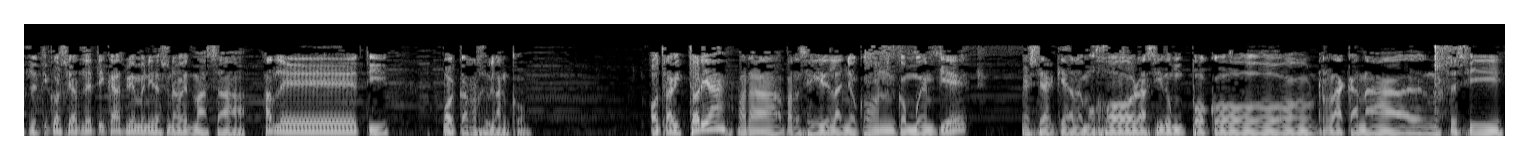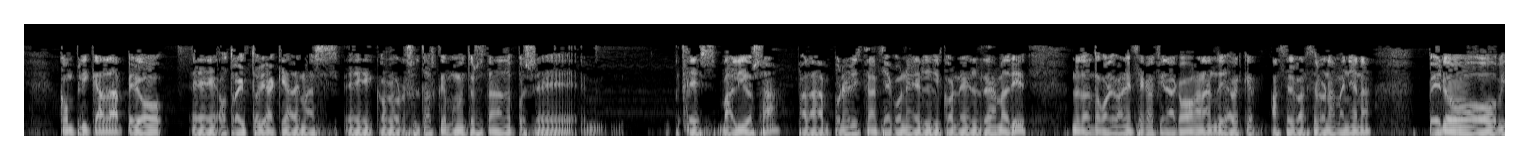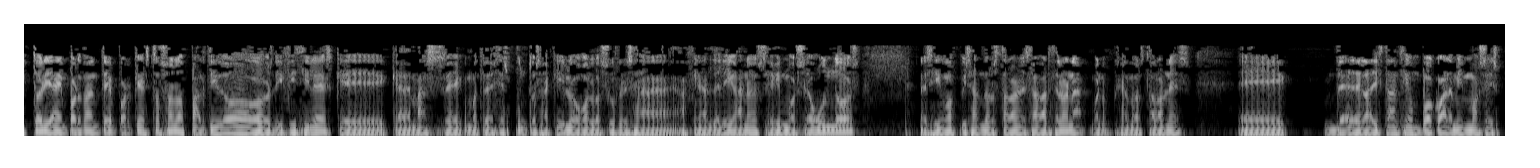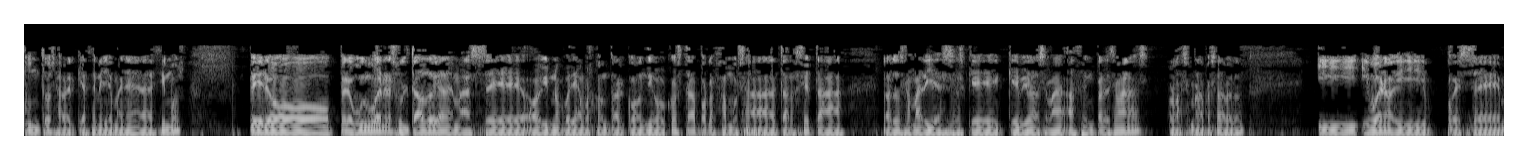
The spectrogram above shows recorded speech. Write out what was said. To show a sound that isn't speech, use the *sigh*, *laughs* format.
atléticos y atléticas, bienvenidas una vez más a Atleti por Rojo y Blanco. Otra victoria para, para seguir el año con, con buen pie, pese a que a lo mejor ha sido un poco rácana, no sé si complicada, pero eh, otra victoria que además eh, con los resultados que de momento se están dando, pues eh, es valiosa para poner distancia con el, con el Real Madrid, no tanto con el Valencia que al final acaba ganando y a ver qué hace el Barcelona mañana, pero victoria importante porque estos son los partidos difíciles que, además eh, como te dejes puntos aquí luego los sufres a, final de liga, ¿no? Seguimos segundos, le seguimos pisando los talones a Barcelona, bueno, pisando los talones eh, de, de la distancia un poco, ahora mismo seis puntos, a ver qué hacen ellos mañana, decimos. Pero, pero muy buen resultado y además eh, hoy no podíamos contar con Diego Costa por la famosa tarjeta, las dos amarillas esas que, que vio la semana, hace un par de semanas, o la semana pasada, perdón. Y, y bueno, y pues eh,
